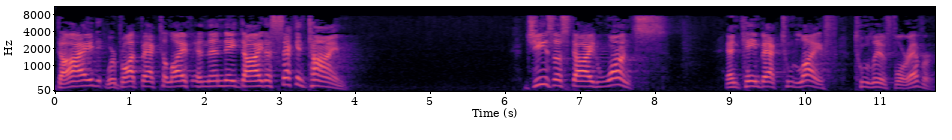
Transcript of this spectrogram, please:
died, were brought back to life, and then they died a second time. Jesus died once and came back to life to live forever.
